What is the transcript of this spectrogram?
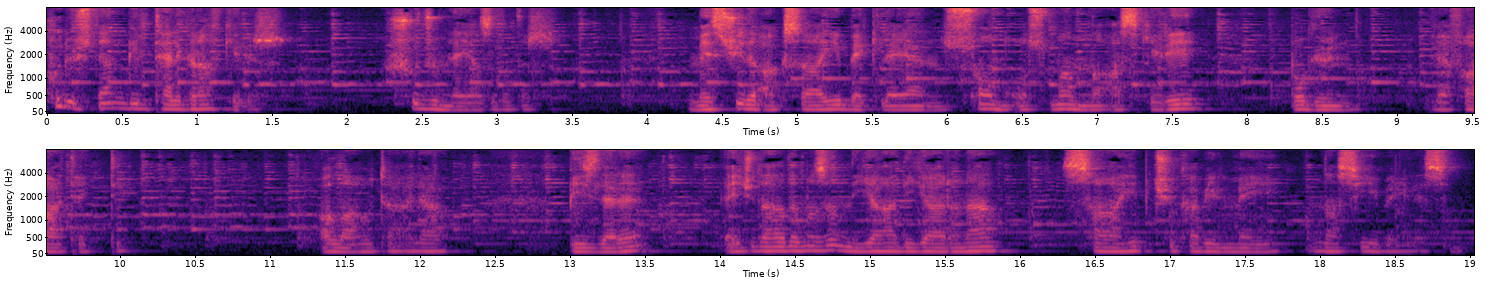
Kudüs'ten bir telgraf gelir. Şu cümle yazılıdır. Mescid-i Aksa'yı bekleyen son Osmanlı askeri bugün vefat etti. Allahu Teala bizlere ecdadımızın yadigarına sahip çıkabilmeyi nasip eylesin.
